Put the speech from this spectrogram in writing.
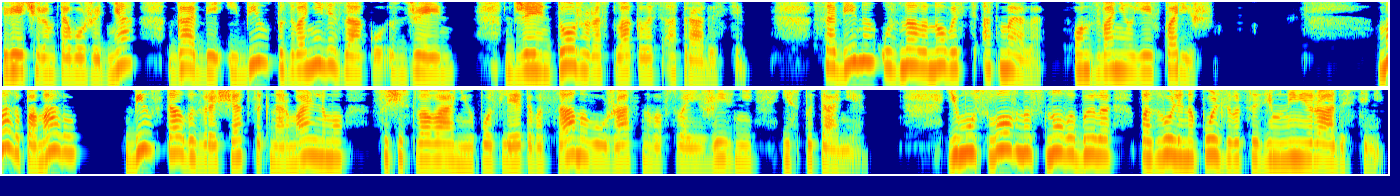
Вечером того же дня Габби и Билл позвонили Заку с Джейн. Джейн тоже расплакалась от радости. Сабина узнала новость от Мэла. Он звонил ей в Париж. Мало-помалу Билл стал возвращаться к нормальному существованию после этого самого ужасного в своей жизни испытания. Ему словно снова было позволено пользоваться земными радостями,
